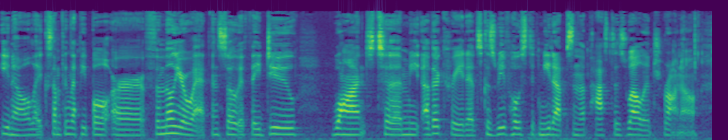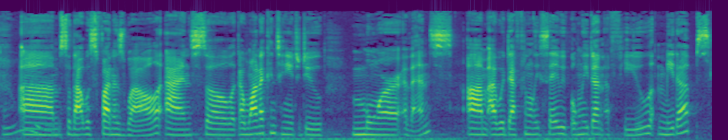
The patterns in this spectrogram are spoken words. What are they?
you know, like something that people are familiar with. And so if they do want to meet other creatives, because we've hosted meetups in the past as well in Toronto. Um, so that was fun as well. And so, like, I want to continue to do more events. Um, I would definitely say we've only done a few meetups.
